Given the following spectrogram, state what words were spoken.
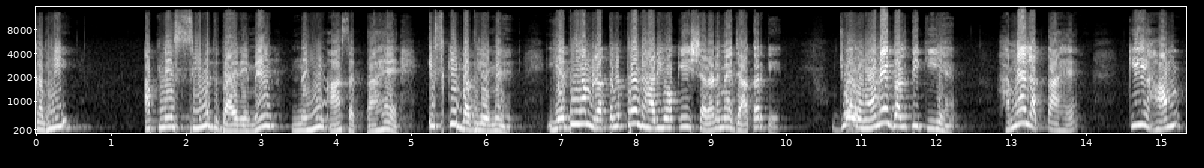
कभी अपने सीमित दायरे में नहीं आ सकता है। इसके बदले में यदि हम रत्नत्रधारियों की शरण में जाकर के जो उन्होंने गलती की है, हमें लगता है कि हम,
